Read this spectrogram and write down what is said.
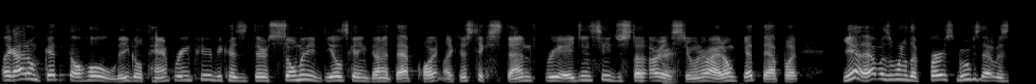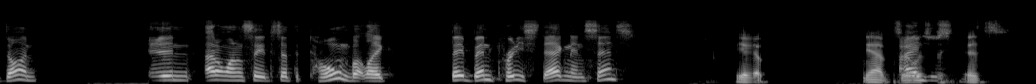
like I don't get the whole legal tampering period because there's so many deals getting done at that point. Like just extend free agency, just start it sooner. I don't get that, but yeah, that was one of the first moves that was done. And I don't want to say it set the tone, but like they've been pretty stagnant since. Yep. Yeah, absolutely. just- it's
